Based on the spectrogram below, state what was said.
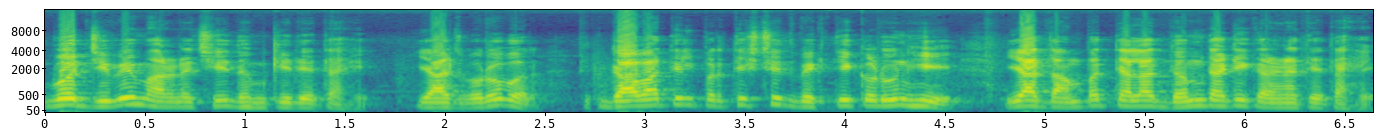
व जीवे मारण्याची धमकी देत आहे. याचबरोबर गावातील प्रतिष्ठित व्यक्तीकडूनही या दाम्पत्याला दमदाटी करण्यात येत आहे.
